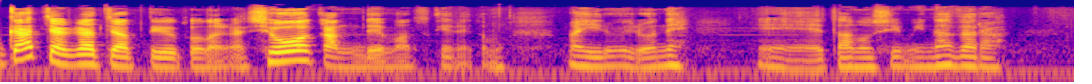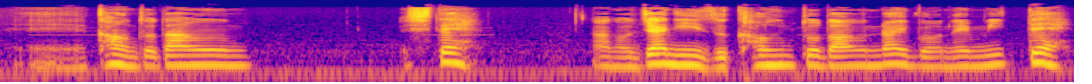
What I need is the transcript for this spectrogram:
ガチャガチャっていうとなんか昭和感出ますけれども、まあいろいろね、えー楽しみながら、えーカウントダウンして、あの、ジャニーズカウントダウンライブをね、見て、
